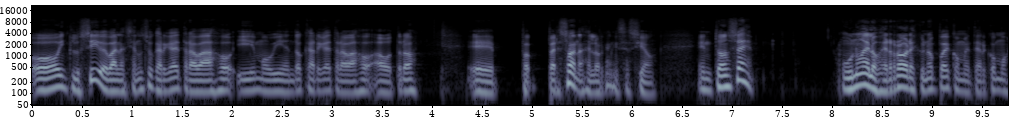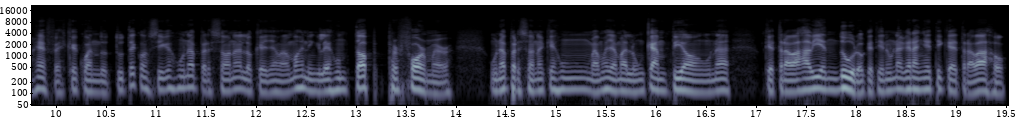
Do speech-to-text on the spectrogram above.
o inclusive balanceando su carga de trabajo y moviendo carga de trabajo a otras eh, personas de la organización. Entonces, uno de los errores que uno puede cometer como jefe es que cuando tú te consigues una persona, lo que llamamos en inglés un top performer, una persona que es un, vamos a llamarlo, un campeón, una que trabaja bien duro, que tiene una gran ética de trabajo,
